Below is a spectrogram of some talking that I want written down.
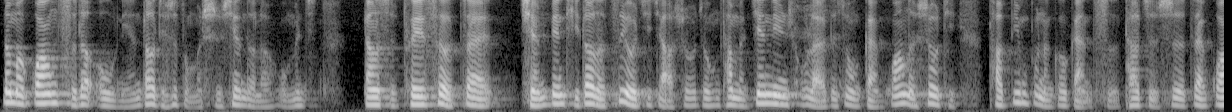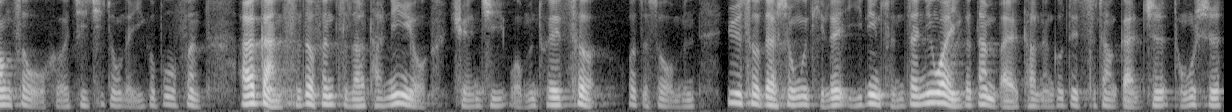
那么光磁的偶联到底是怎么实现的呢？我们当时推测在。前边提到的自由基假说中，他们鉴定出来的这种感光的受体，它并不能够感磁，它只是在光磁耦合机器中的一个部分。而感磁的分子呢，它另有玄机。我们推测，或者说我们预测，在生物体内一定存在另外一个蛋白，它能够对磁场感知，同时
